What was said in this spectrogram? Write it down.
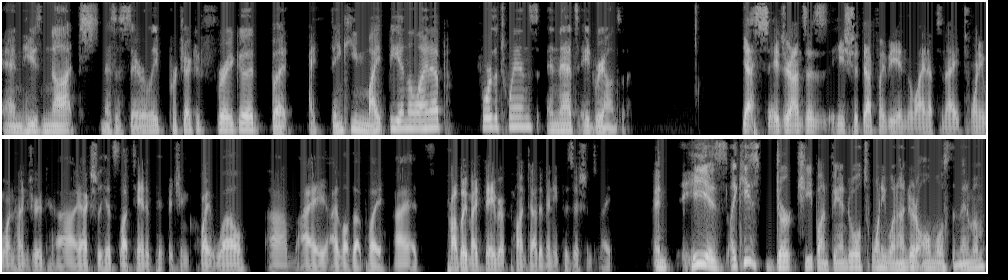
and he's not necessarily projected very good, but I think he might be in the lineup for the Twins and that's Adrianza. Yes, Adrianza's, he should definitely be in the lineup tonight, 2100. Uh, he actually hits left-handed pitching quite well. Um, I, I love that play. I, it's probably my favorite punt out of any position tonight. And he is, like, he's dirt cheap on FanDuel, 2100, almost the minimum.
